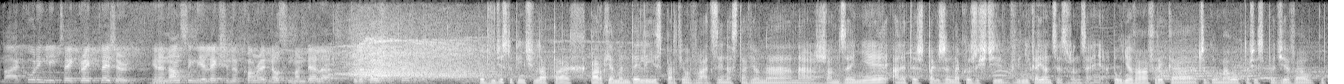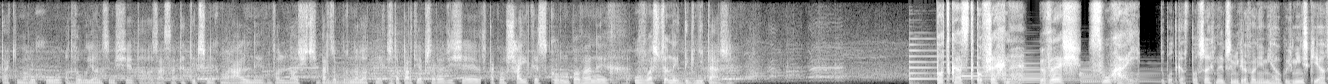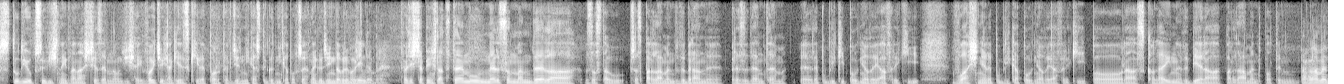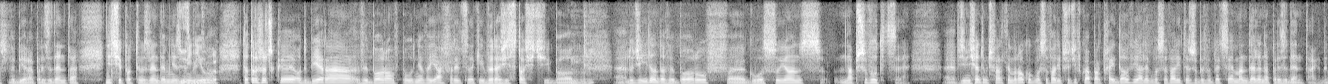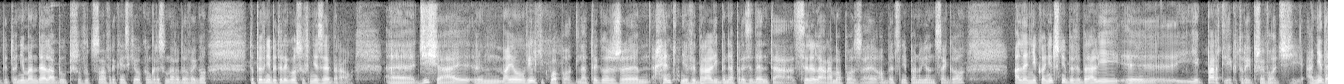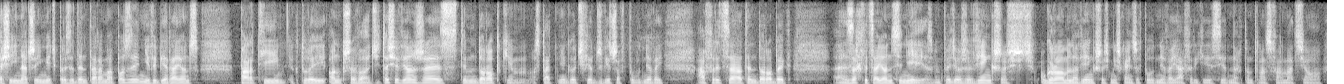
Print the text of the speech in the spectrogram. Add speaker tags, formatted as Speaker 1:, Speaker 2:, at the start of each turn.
Speaker 1: And I accordingly take great pleasure in announcing the election of Comrade Nelson Mandela to the post of president.
Speaker 2: Po 25 latach partia Mandeli jest partią władzy nastawiona na rządzenie, ale też także na korzyści wynikające z rządzenia. Południowa Afryka, czego mało kto się spodziewał po takim ruchu odwołującym się do zasad etycznych, moralnych, wolności, bardzo górnolotnych, że ta partia przerodzi się w taką szajkę skorumpowanych, uwłaszczonych dygnitarzy.
Speaker 3: Podcast powszechny. Weź, słuchaj.
Speaker 4: Tu podcast powszechny, przy mikrofonie Michał Kuźmiński, a w studiu przy Wiśnej 12 ze mną dzisiaj Wojciech Jagielski, reporter, dziennikarz Tygodnika Powszechnego. Dzień dobry Wojciech.
Speaker 2: Dzień dobry.
Speaker 4: 25 lat temu Nelson Mandela został przez parlament wybrany prezydentem e, Republiki Południowej Afryki. Właśnie Republika Południowej Afryki po raz kolejny wybiera parlament po tym...
Speaker 2: Parlament wybiera prezydenta. Nic się pod tym względem nie, zmieniło.
Speaker 4: zmieniło.
Speaker 2: To troszeczkę odbiera wyborom w południowej Afryce takiej wyrazistości, bo e, ludzie idą do wyborów e, głosując na przywódcę. E, W 1994 roku głosowali przeciwko apartheidowi, ale głosowali też, żeby wybrać sobie Mandelę na prezydenta. Gdyby to nie Mandela był przywódcą Afrykańskiego Kongresu Narodowego, to pewnie by tyle głosów nie zebrał. Dzisiaj mają wielki kłopot, dlatego że chętnie wybraliby na prezydenta Cyryla Ramapozę, obecnie panującego, ale niekoniecznie by wybrali y, je- partię, której przewodzi. A nie da się inaczej mieć prezydenta Ramapozy, nie wybierając partii, której on przewodzi. To się wiąże z tym dorobkiem ostatniego ćwierćwiecza w południowej Afryce, a ten dorobek e, zachwycający nie jest. Bym powiedział, że większość, ogromna większość mieszkańców południowej Afryki jest jednak tą transformacją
